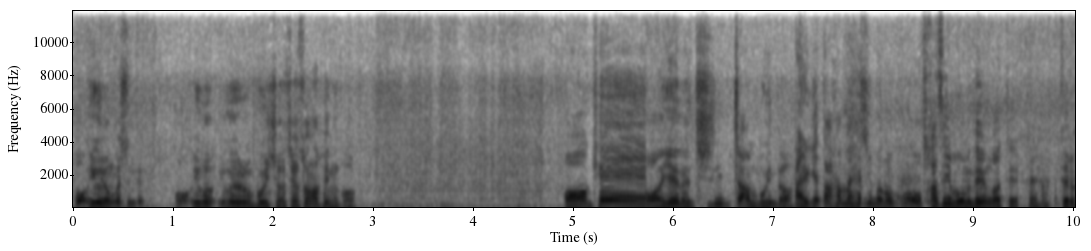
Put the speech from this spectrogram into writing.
어 이거 연가씨인데? 어 이거 이거 여러분 보이시죠? 제 손 앞에 있는 거 오케이. 와 얘는 진짜 안 보인다. 알겠다. 한번 해집어 놓고 자세히 보면 되는 것 같아. 들어.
